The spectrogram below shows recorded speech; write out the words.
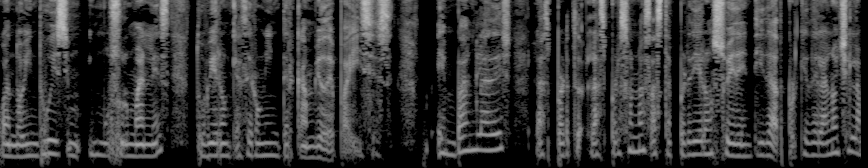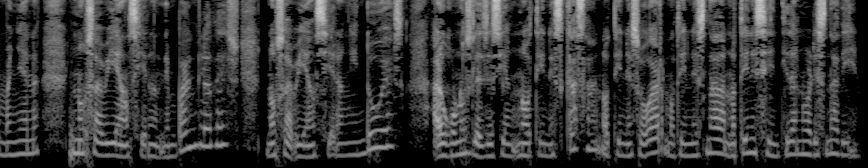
cuando hindúes y musulmanes tuvieron que hacer un intercambio de países. En Bangladesh las, personas hasta perdieron su identidad porque de la noche a la mañana no sabían si eran de Bangladesh, no sabían si eran hindúes, algunos les decían no tienes casa, no tienes hogar, no tienes nada, no tienes identidad, no eres nadie.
